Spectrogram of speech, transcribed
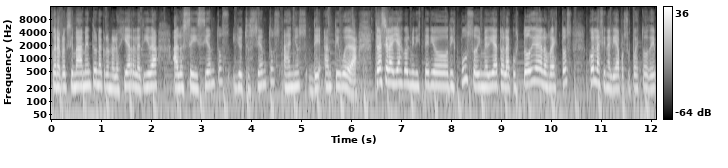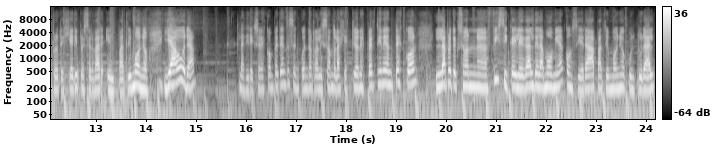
con aproximadamente una cronología relativa a los 600 y 800 años de antigüedad. Tras el hallazgo, el Ministerio dispuso de inmediato la custodia de los restos con la finalidad, por supuesto, de proteger y preservar el patrimonio. Y ahora las direcciones competentes se encuentran realizando las gestiones pertinentes con la protección eh, física y legal de la momia, considerada patrimonio cultural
